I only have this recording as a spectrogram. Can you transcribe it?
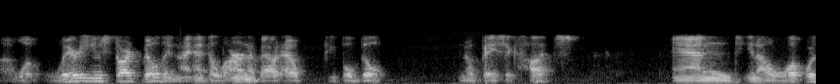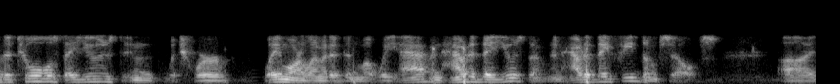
uh, what, where do you start building? I had to learn about how people built, you know, basic huts. and you know what were the tools they used, in which were way more limited than what we have, and how did they use them, and how did they feed themselves uh,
